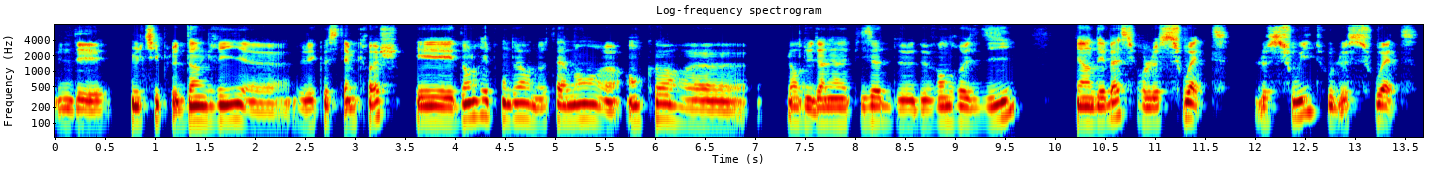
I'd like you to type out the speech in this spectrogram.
une des multiples dingueries euh, de l'écosystème Crush. Et dans le répondeur, notamment euh, encore lors du dernier épisode de, vendredi, il y a un débat sur le sweat. Le sweet ou le sweat?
